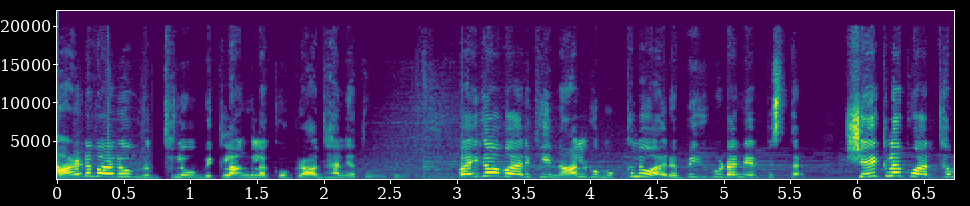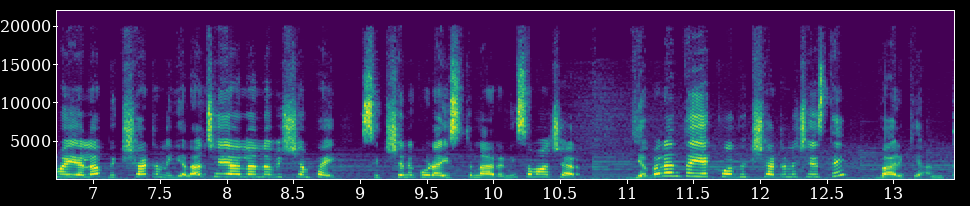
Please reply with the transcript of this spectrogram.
ఆడవారు వృద్ధులు వికలాంగులకు ప్రాధాన్యత ఉంటుంది. పైగా వారికి నాలుగు ముక్కలు అరబీ కూడా నేర్పిస్తారు. షేక్లకు అర్థమయ్యేలా భిక్షాటన ఎలా చేయాలన్న విషయంపై శిక్షణ కూడా ఇస్తున్నారని సమాచారం. ఎవరంత ఎక్కువ భిక్షాటన చేస్తే వారికి అంత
